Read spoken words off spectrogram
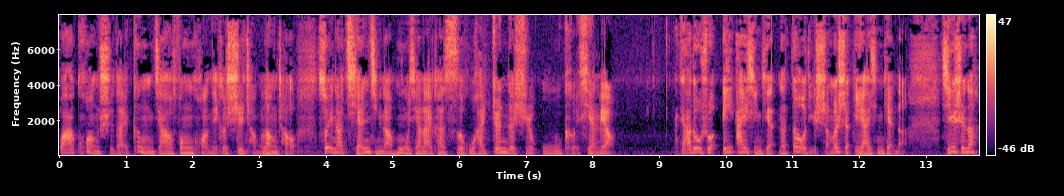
挖矿时代更加疯狂的一个市场浪潮，所以呢，前景呢目前来看似乎还真的是无可限量。大家都说 AI 芯片，那到底什么是 AI 芯片呢？其实呢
